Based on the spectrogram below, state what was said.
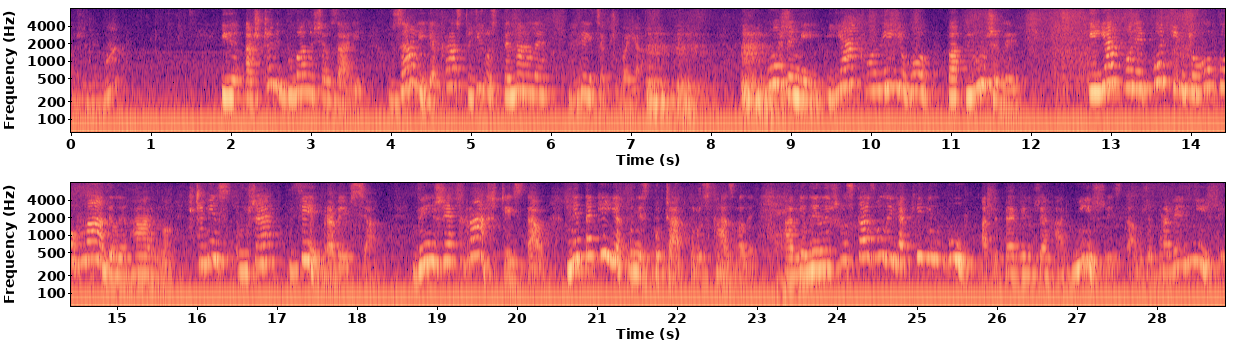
Каже, нема. І, а що відбувалося в залі? В залі якраз тоді розпинали Гриця Чубая. Боже мій, як вони його поплюжили, і як вони потім його погладили гарно, що він вже виправився. він вже кращий став. Не такий, як вони спочатку розказували, а вони лише розказували, який він був. А тепер він вже гарніший став, вже правильніший.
